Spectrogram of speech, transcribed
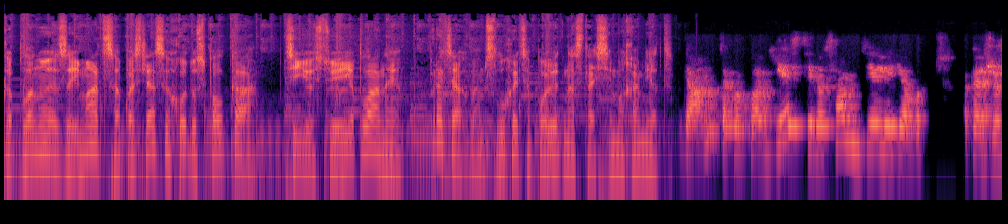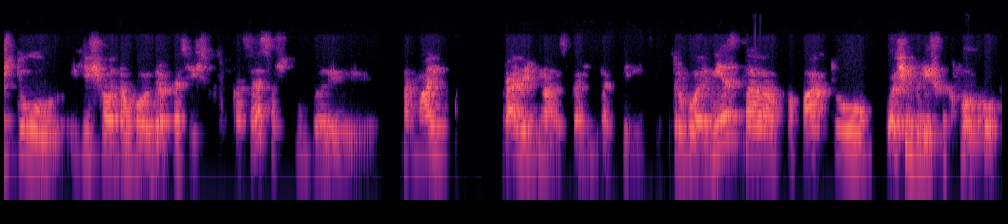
беларуска плануе займацца пасля сыходу з палка? Ці ёсць у яе планы? Процягваем слухаць аповед Настасьи Махамед. Да, такой план есть. И на самом деле я вот, опять же, жду еще одного бюрократического процесса, чтобы нормально, правильно, скажем так, перейти другое место, по факту очень близко к полку.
